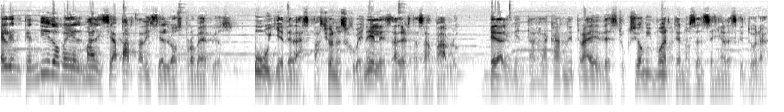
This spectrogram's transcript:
El entendido ve el mal y se aparta, dicen los proverbios. Huye de las pasiones juveniles, alerta San Pablo. El alimentar la carne trae destrucción y muerte, nos enseña la escritura.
